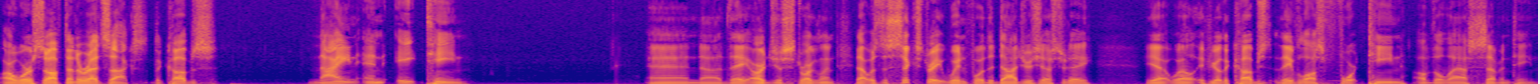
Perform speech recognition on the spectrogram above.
are worse off than the Red Sox. The Cubs, nine and 18 and uh, they are just struggling. That was the sixth straight win for the Dodgers yesterday. Yeah, well, if you're the Cubs, they've lost 14 of the last 17,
